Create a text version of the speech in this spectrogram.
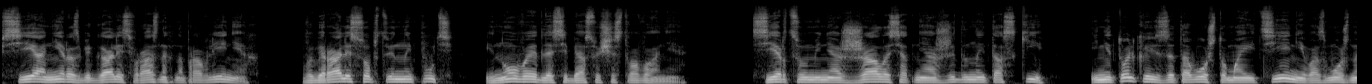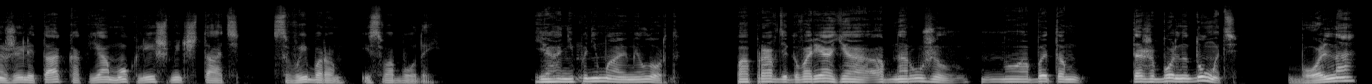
Все они разбегались в разных направлениях, выбирали собственный путь и новое для себя существование. Сердце у меня сжалось от неожиданной тоски, и не только из-за того, что мои тени, возможно, жили так, как я мог лишь мечтать, с выбором и свободой. «Я не понимаю, милорд. По правде говоря, я обнаружил, но об этом даже больно думать». «Больно?»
